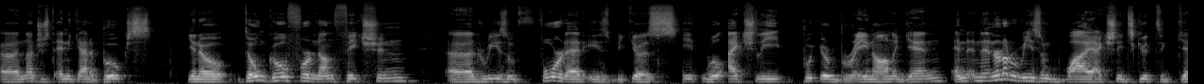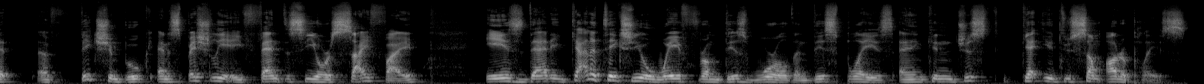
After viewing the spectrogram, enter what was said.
uh, not just any kind of books. You know, don't go for nonfiction. Uh, the reason for that is because it will actually put your brain on again. And, and another reason why actually it's good to get a fiction book, and especially a fantasy or sci fi, is that it kind of takes you away from this world and this place and can just get you to some other place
